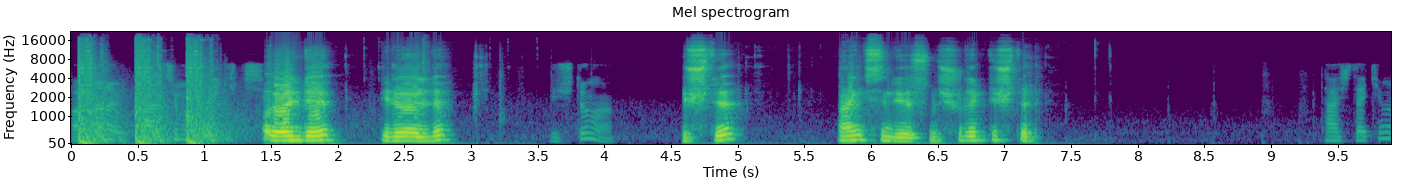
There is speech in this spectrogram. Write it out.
Batuhan abi karşımızda iki kişi Öldü. Biri öldü. düştü mü? Düştü. Hangisini diyorsun? Şuradaki düştü. Taştaki mi?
